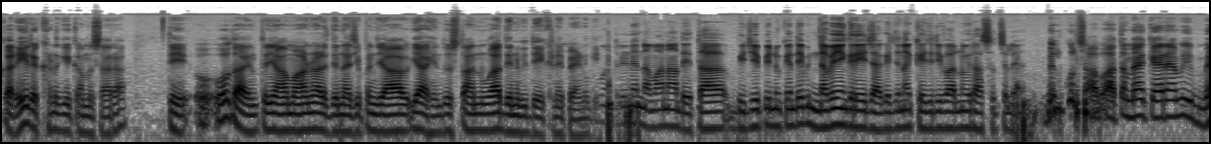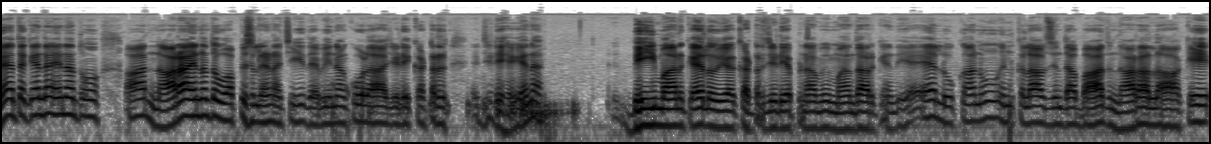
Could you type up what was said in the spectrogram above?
ਘਰੇ ਹੀ ਰੱਖਣਗੇ ਕੰਮ ਸਾਰਾ। ਤੇ ਉਹ ਉਹਦਾ ਇੰਤਜ਼ਾਮ ਆਉਣ ਵਾਲੇ ਦਿਨਾਂ 'ਚ ਪੰਜਾਬ ਜਾਂ ਹਿੰਦੁਸਤਾਨ ਨੂੰ ਆਹ ਦਿਨ ਵੀ ਦੇਖਣੇ ਪੈਣਗੇ। ਮੰਤਰੀ ਨੇ ਨਵਾਂ ਨਾਂ ਦਿੱਤਾ। ਬੀਜੇਪੀ ਨੂੰ ਕਹਿੰਦੇ ਵੀ ਨਵੇਂ ਅੰਗਰੇਜ਼ ਆ ਗਏ ਜਿਨ੍ਹਾਂ ਕੇਜਰੀਵਾਲ ਨੂੰ ਹਿਰਾਸਤ ਚ ਲਿਆ। ਬਿਲਕੁਲ ਸਾਹਿਬ ਆ ਤਾਂ ਮੈਂ ਕਹਿ ਰਿਹਾ ਵੀ ਮੈਂ ਤਾਂ ਕਹਿੰਦਾ ਇਹਨਾਂ ਤੋਂ ਆ ਨਾਰਾ ਇਹਨਾਂ ਤੋਂ ਵਾਪਸ ਲੈਣਾ ਚਾਹੀਦਾ ਵੀ ਇਹਨਾਂ ਕੋਲ ਆ ਜਿਹੜੇ ਕਟਰ ਜਿਹੜੇ ਹੈਗੇ ਨਾ ਬੇਈਮਾਨ ਕਹਿ ਲੋ ਜਾਂ ਕਟਰ ਜਿਹੜੇ ਆਪਣਾ ਇਮਾਨਦਾਰ ਕਹਿੰਦੇ ਆ ਇਹ ਲੋਕਾਂ ਨੂੰ ਇਨਕਲਾਬ ਜ਼ਿੰਦਾਬਾਦ ਨਾਰਾ ਲਾ ਕੇ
